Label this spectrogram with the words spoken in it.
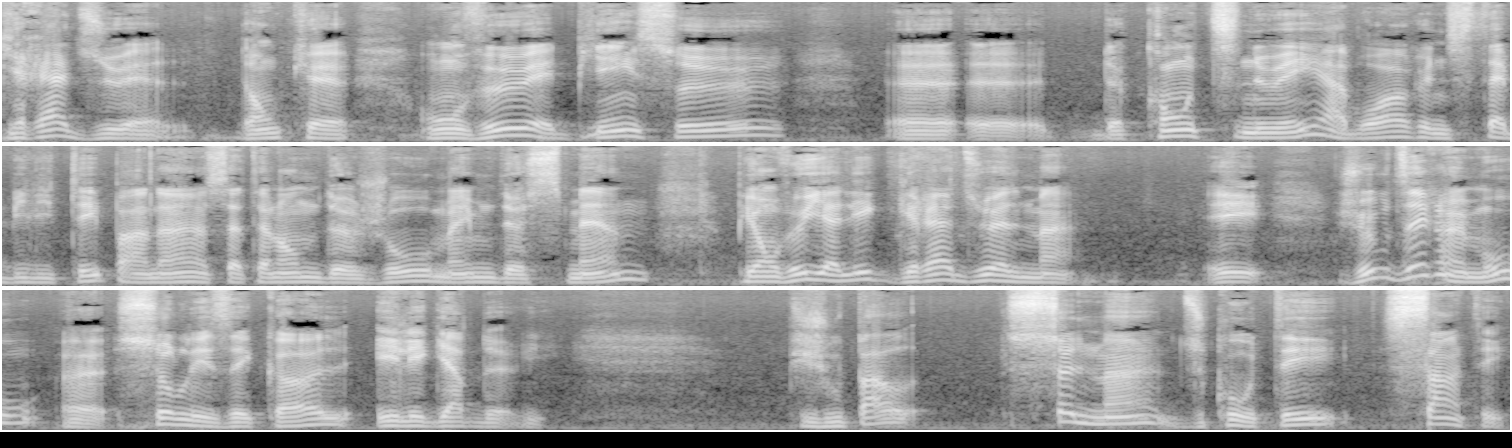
graduel. Donc, euh, on veut être bien sûr euh, de continuer à avoir une stabilité pendant un certain nombre de jours, même de semaines, puis on veut y aller graduellement. Et je veux vous dire un mot sur les écoles et les garderies. Puis je vous parle seulement du côté santé.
